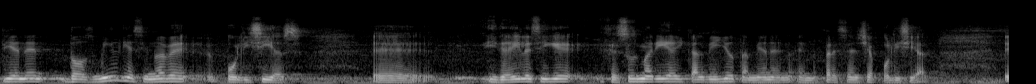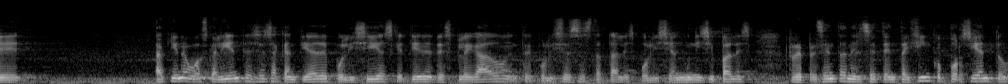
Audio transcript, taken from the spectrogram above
tienen 2.019 policías. Eh, y de ahí le sigue Jesús María y Calvillo también en, presencia policial. Eh, aquí en Aguascalientes esa cantidad de policías que tiene desplegado entre policías estatales, policías municipales, representan el 75%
